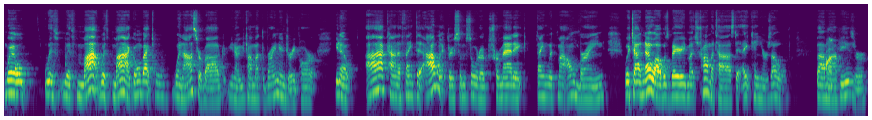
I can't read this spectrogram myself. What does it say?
well, with with my with my going back to when I survived, you know, you're talking about the brain injury part. You know, I kind of think that I went through some sort of traumatic thing with my own brain, which I know I was very much traumatized at 18 years old by my abuser.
